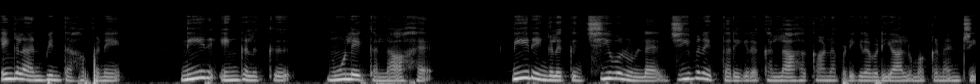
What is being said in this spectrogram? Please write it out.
எங்கள் அன்பின் தகப்பனே நீர் எங்களுக்கு மூளைக்கல்லாக நீர் எங்களுக்கு ஜீவனுள்ள ஜீவனை தருகிற கல்லாக காணப்படுகிறபடியால் உமக்கு நன்றி.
